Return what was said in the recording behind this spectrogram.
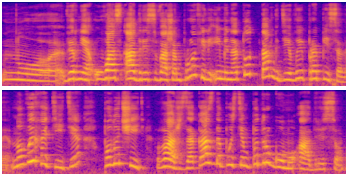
ну, вернее, у вас адрес в вашем профиле именно тот, там, где вы прописаны. Но вы хотите получить ваш заказ, допустим, по другому адресу.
